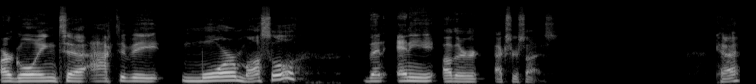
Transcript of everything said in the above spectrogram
are going to activate more muscle than any other exercise. Okay.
